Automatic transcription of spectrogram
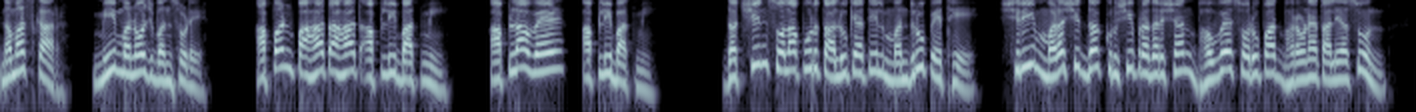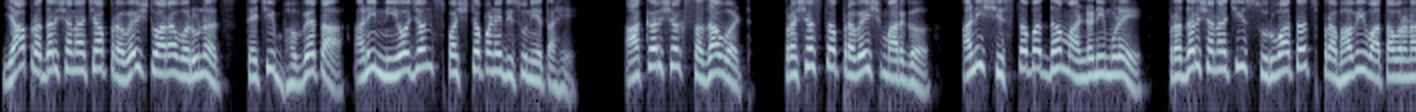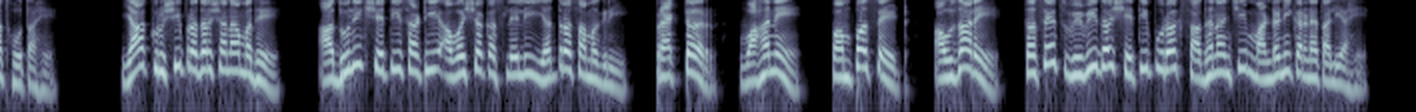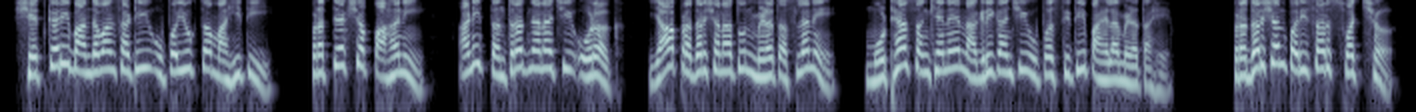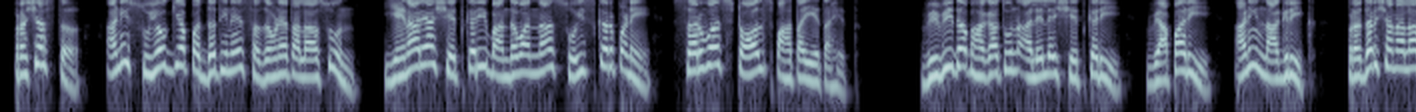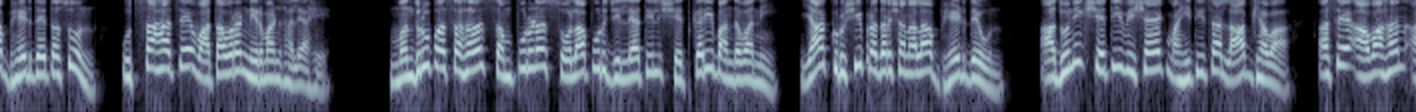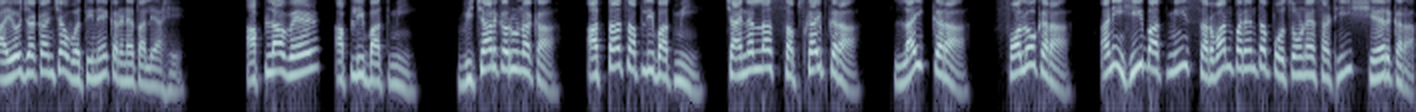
नमस्कार मी मनोज बनसोडे. आपण पाहत आहात आपली बातमी. आपला वेळ आपली बातमी. दक्षिण सोलापूर तालुक्यातील मंद्रूप येथे श्री मळसिद्ध कृषी प्रदर्शन भव्य स्वरूपात भरवण्यात आले असून या प्रदर्शनाच्या प्रवेशद्वारावरूनच त्याची भव्यता आणि नियोजन स्पष्टपणे दिसून येत आहे. आकर्षक सजावट प्रशस्त प्रवेश मार्ग आणि शिस्तबद्ध मांडणीमुळे प्रदर्शनाची सुरुवातच प्रभावी वातावरणात होत आहे. या कृषी प्रदर्शनामध्ये आधुनिक शेतीसाठी आवश्यक असलेली यंत्रसामग्री ट्रॅक्टर वाहने पंपसेट अवजारे तसेच विविध शेतीपूरक साधनांची मांडणी करण्यात आली आहे. शेतकरी बांधवांसाठी उपयुक्त माहिती प्रत्यक्ष पाहणी आणि तंत्रज्ञानाची ओळख या प्रदर्शनातून मिळत असल्याने मोठ्या संख्येने नागरिकांची उपस्थिती पाहायला मिळत आहे. प्रदर्शन परिसर स्वच्छ प्रशस्त आणि सुयोग्य पद्धतीने सजवण्यात आला असून येणाऱ्या शेतकरी बांधवांना सोयीस्करपणे सर्व स्टॉल्स पाहता येत आहेत. विविध भागातून आलेले शेतकरी व्यापारी आणि नागरिक प्रदर्शनाला भेट देत असून उत्साहाचे वातावरण निर्माण झाले आहे. मंद्रुपसह संपूर्ण सोलापूर जिल्ह्यातील शेतकरी बांधवांनी या कृषी प्रदर्शनाला भेट देऊन आधुनिक शेतीविषयक माहितीचा लाभ घ्यावा असे आवाहन आयोजकांच्या वतीने करण्यात आले आहे. आपला वेळ आपली बातमी. विचार करू नका. आत्ताच आपली बातमी. चॅनलला सबस्क्राईब करा लाईक करा फॉलो करा आणि ही बातमी सर्वांपर्यंत पोहोचवण्यासाठी शेअर करा.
